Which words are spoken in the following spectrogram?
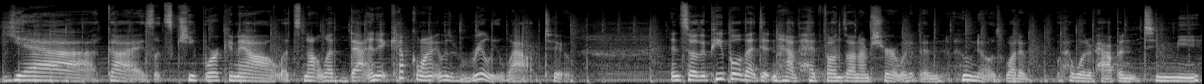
yeah guys let's keep working out. Let's not let that and it kept going. It was really loud too and so the people that didn't have headphones on i'm sure it would have been who knows what would have happened to me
